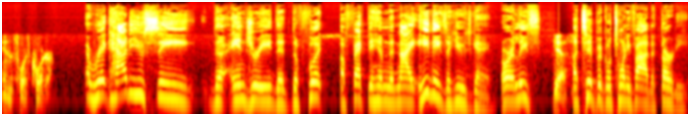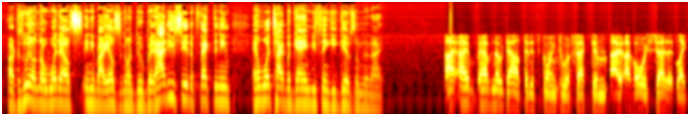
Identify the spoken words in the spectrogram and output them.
in the fourth quarter. Ric, how do you see the injury, the the foot affected him tonight? He needs a huge game, or at least yes. a typical 25 to 30, because uh, we don't know what else anybody else is going to do. But how do you see it affecting him, and what type of game you think he gives them tonight? I, I have no doubt that it's going to affect him. I, I've always said it. Like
